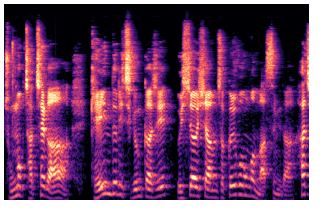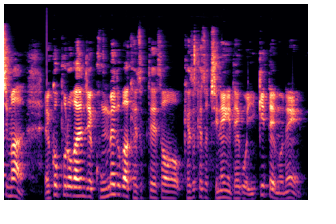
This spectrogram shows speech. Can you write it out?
종목 자체가 개인들이 지금까지 으쌰으쌰하면서 끌고 온 건 맞습니다. 하지만 에코프로가 현재 공매도가 계속해서 계속해서 진행이 되고 있기 때문에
